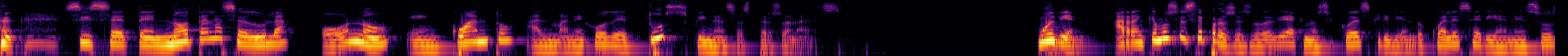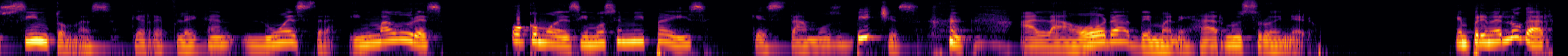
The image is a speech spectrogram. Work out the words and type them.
si se te nota la cédula o no en cuanto al manejo de tus finanzas personales. Muy bien, arranquemos este proceso de diagnóstico describiendo cuáles serían esos síntomas que reflejan nuestra inmadurez o como decimos en mi país, que estamos biches a la hora de manejar nuestro dinero. En primer lugar,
